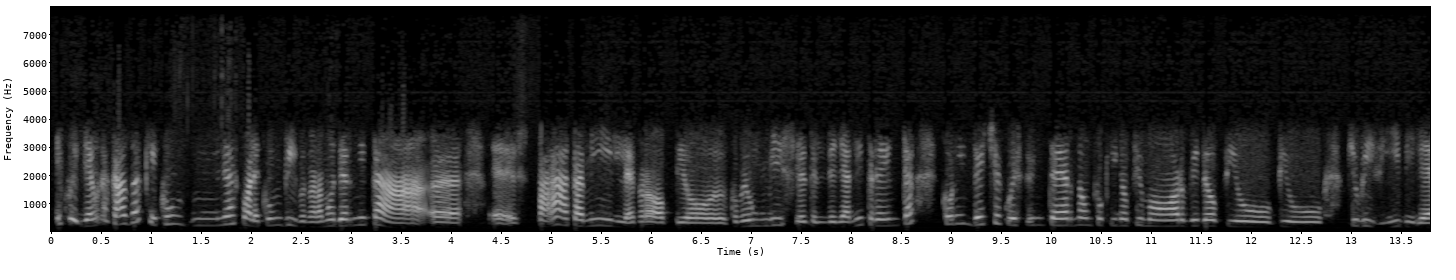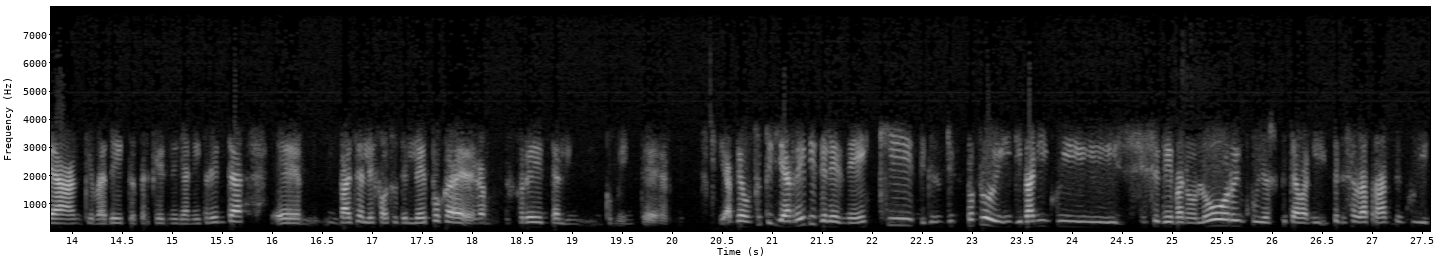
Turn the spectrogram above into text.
E quindi è una casa con, nella quale convivono la modernità eh, eh, sparata a mille proprio come un missile del, degli anni 30 con invece questo interno un pochino più morbido, più, più, più vivibile anche va detto perché negli anni 30 eh, in base alle foto dell'epoca era fredda come interno abbiamo tutti gli arredi delle necchi, di, di, proprio i divani in cui si sedevano loro, in cui ospitavano i sala da pranzo in cui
